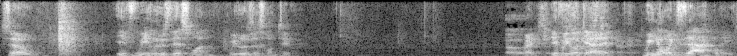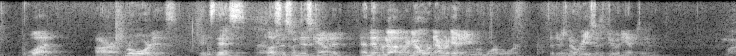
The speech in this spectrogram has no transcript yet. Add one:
So if we lose this one, we lose this one too. Oh, Right. so If we look at it, okay. We know exactly what our reward is. It's this, plus this one discounted, and then we're done. We know we're never getting any more reward. So there's no reason to do any updating. minus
